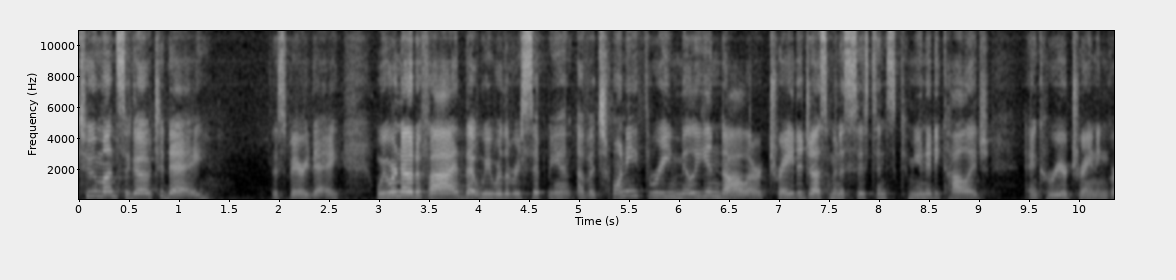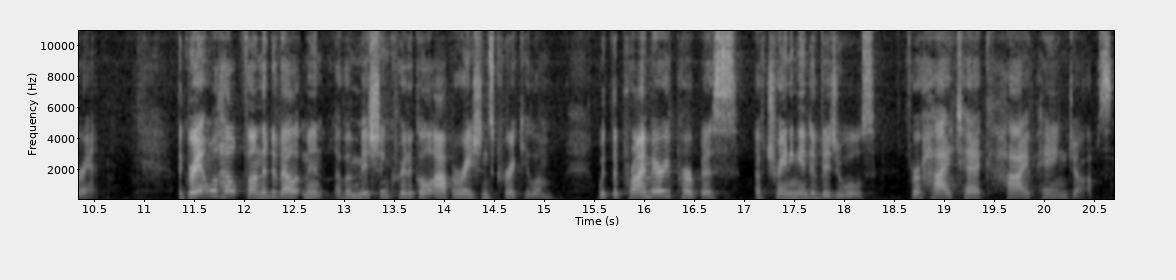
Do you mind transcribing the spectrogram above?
Two months ago today, this very day, we were notified that we were the recipient of a $23 million Trade Adjustment Assistance Community College and Career Training Grant. The grant will help fund the development of a mission-critical operations curriculum with the primary purpose of training individuals for high-tech, high-paying jobs.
